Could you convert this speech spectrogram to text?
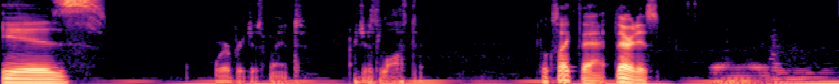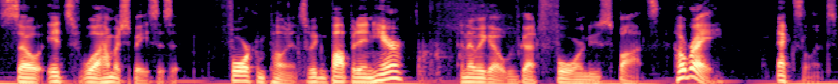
is wherever it just went. I just lost it. Looks like that. There it is. So it's, well, how much space is it? Four components. So we can pop it in here, and there we go. We've got four new spots. Hooray! Excellent.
